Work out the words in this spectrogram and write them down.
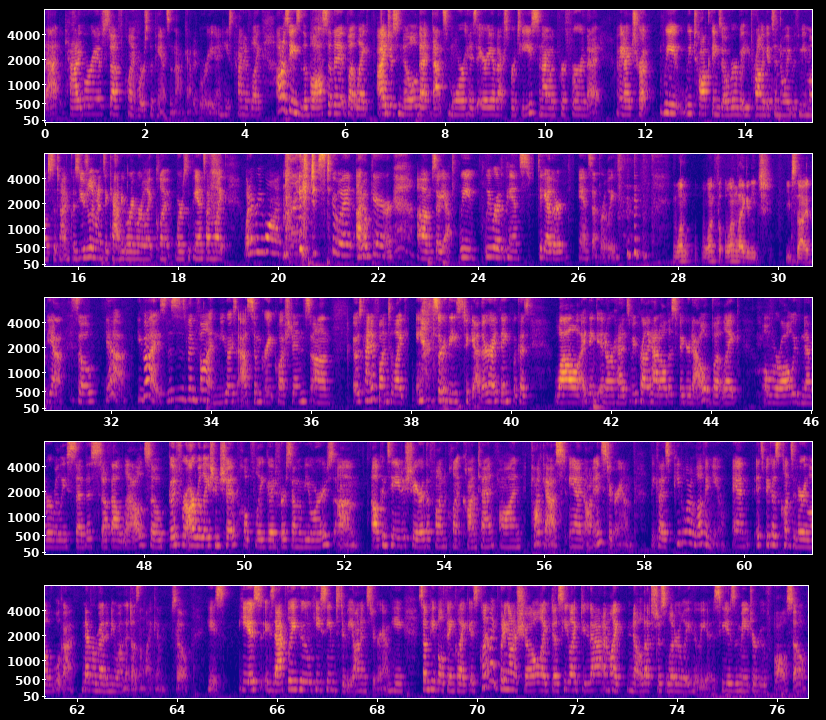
that category of stuff, Clint wears the pants in that category. And he's kind of like, I don't want to say he's the boss of it, but like, I just know that that's more his area of expertise. And I would prefer that. I mean, I try. We we talk things over, but he probably gets annoyed with me most of the time because usually when it's a category where like Clint wears the pants, I'm like, whatever you want, just do it. I don't care. Um, so yeah, we we wear the pants together and separately. One one foot, one leg in each each side. Yeah. So yeah, you guys, this has been fun. You guys asked some great questions. Um, it was kind of fun to like answer these together. I think because while I think in our heads we probably had all this figured out, but like overall we've never really said this stuff out loud. So good for our relationship. Hopefully good for some of yours. Um, I'll continue to share the fun Clint content on podcast and on Instagram because people are loving you. And it's because Clint's a very lovable guy. Never met anyone that doesn't like him. So he's he is exactly who he seems to be on Instagram. He some people think like is Clint like putting on a show? Like does he like do that? I'm like no, that's just literally who he is. He is a major goofball. So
